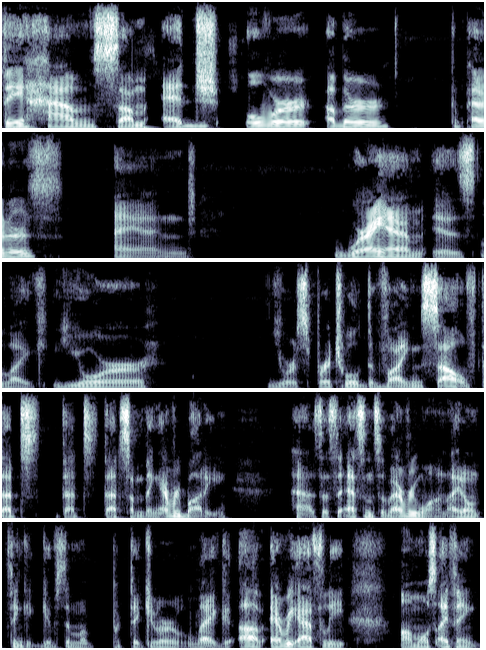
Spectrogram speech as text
they have some edge over other competitors, and where I am is like your your spiritual divine self. That's that's that's something everybody has. That's the essence of everyone. I don't think it gives them a particular leg up. Every athlete almost I think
